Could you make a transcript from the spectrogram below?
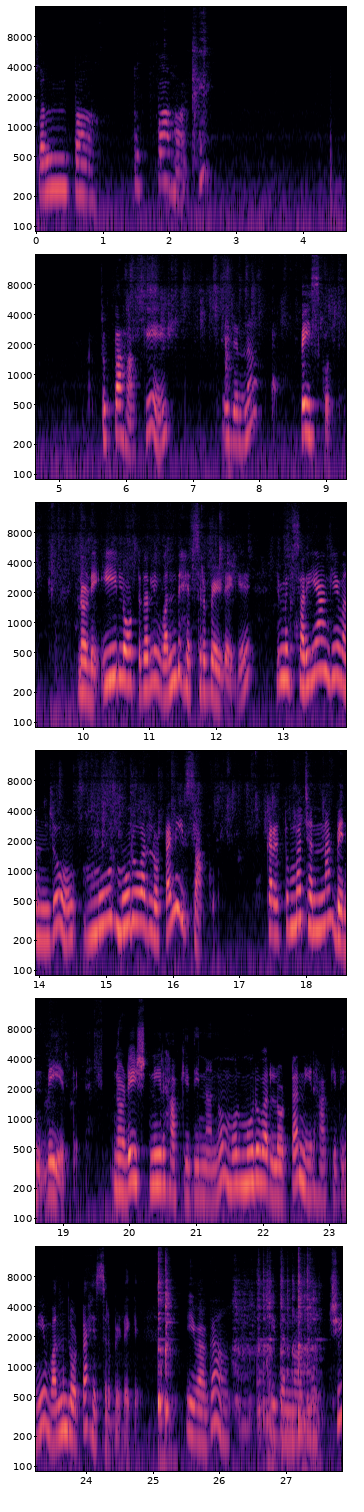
ಸ್ವಲ್ಪ ತುಪ್ಪ ಹಾಕಿ. ತುಪ್ಪ ಹಾಕಿ ಇದನ್ನು ಬೇಯಿಸ್ಕೊತೀವಿ ನೋಡಿ, ಈ ಲೋಟದಲ್ಲಿ ಒಂದು ಹೆಸರು ಬೇಳೆಗೆ ನಿಮಗೆ ಸರಿಯಾಗಿ ಒಂದು ಮೂರು, ಮೂರುವರೆ ಲೋಟ ನೀರು ಸಾಕು. ಕರೆ ತುಂಬ ಚೆನ್ನಾಗಿ ಬೆನ್, ಬೇಯುತ್ತೆ. ನೋಡಿ, ಇಷ್ಟು ನೀರು ಹಾಕಿದ್ದೀನಿ ನಾನು. ಮೂರು, ಮೂರುವರೆ ಲೋಟ ನೀರು ಹಾಕಿದ್ದೀನಿ. ಒಂದು ಲೋಟ ಹೆಸರು ಬೇಳೆಗೆ. ಇವಾಗ ಇದನ್ನು ಮುಚ್ಚಿ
